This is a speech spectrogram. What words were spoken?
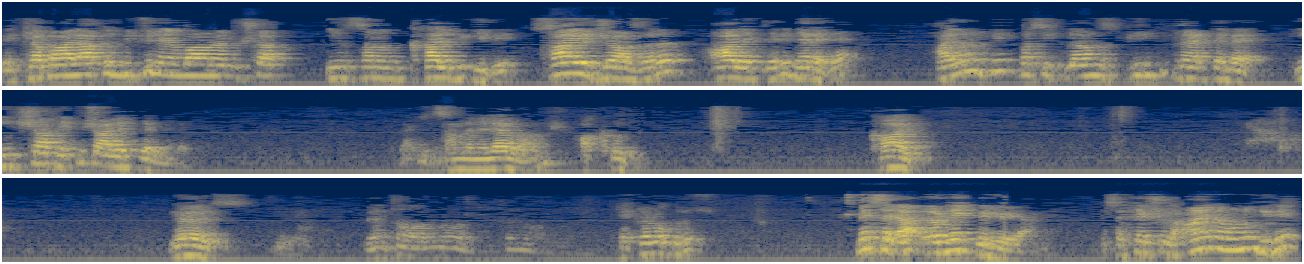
ve kemalatın bütün envana müştak insanın kalbi gibi sair cihazları, aletleri nerede? Hayvanın pek basit, yalnız bir iki mertebe inkişaf etmiş aletleri nerede? Yani insanda neler varmış? Akıl, kalp, göz. Ben tam anlamadım. Tamam. Tekrar okuruz. Mesela örnek veriyor yani. Mesela teşhir aynen onun gibi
